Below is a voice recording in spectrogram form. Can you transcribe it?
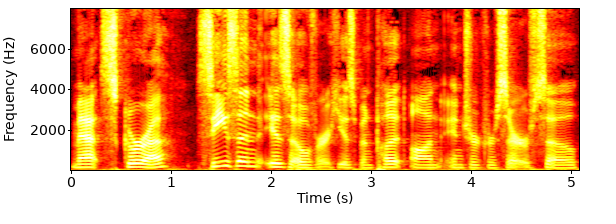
Matt Skura, season is over. He has been put on injured reserve. So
